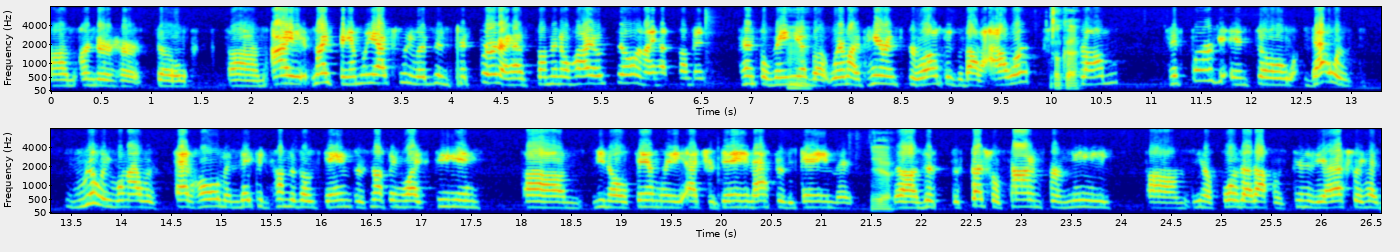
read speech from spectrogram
um, under her. So um, I my family actually lives in Pittsburgh. I have some in Ohio still, and I have some in Pennsylvania, mm. but where my parents grew up is about an hour okay. from Pittsburgh. And so that was really when I was at home and they could come to those games. There's nothing like seeing, um, you know, family at your game after the game. And yeah. uh, just a special time for me, um, you know, for that opportunity. I actually had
